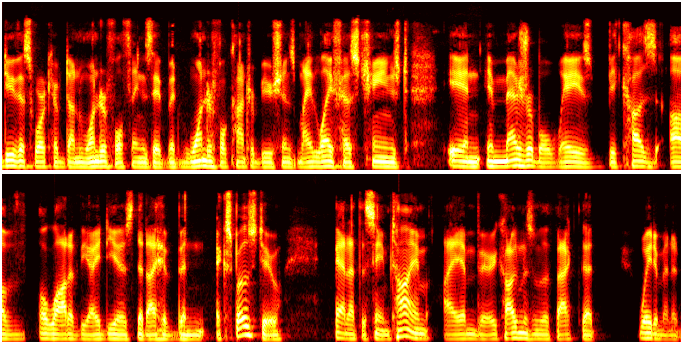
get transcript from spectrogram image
do this work have done wonderful things. They've made wonderful contributions. My life has changed in immeasurable ways because of a lot of the ideas that I have been exposed to. And at the same time, I am very cognizant of the fact that, wait a minute,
